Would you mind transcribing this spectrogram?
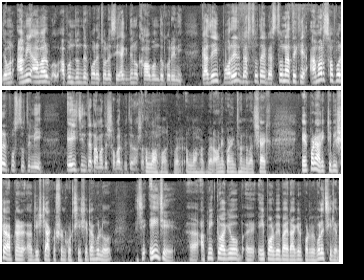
যেমন আমি আমার আপনজনদের পরে চলেছি, একদিনও খাওয়া বন্ধ করিনি। কাজেই পরের ব্যস্ততায় ব্যস্ত না থেকে আমার সফরের প্রস্তুতি নিই, এই চিন্তাটা আমাদের সবার ভিতরে আসা আল্লাহ আকবর আল্লাহ আকবর। অনেক অনেক ধন্যবাদ। শেখ এরপরে আরেকটি বিষয় আপনার দৃষ্টি আকর্ষণ করছি, সেটা হলো যে এই যে আপনি একটু আগেও এই পর্বে বা এর আগের পর্বে বলেছিলেন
